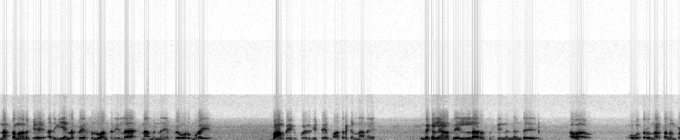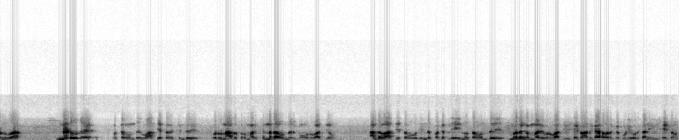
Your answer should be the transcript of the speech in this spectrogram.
நர்த்தனம் இருக்கு. அதுக்கு என்ன பேர் சொல்லுவான்னு தெரியல. நான் முன்ன எப்பயோ ஒரு முறை பாம்பேக்கு போயிருக்கிட்டே பார்த்துருக்கேன் நான். இந்த கல்யாணத்துல எல்லாரும் சுத்தி நின்றுண்டு அவ ஒவ்வொருத்தரும் நர்த்தனம் பண்ணுவா. நடுவுல ஒருத்தன் வந்து வாத்தியத்தை வச்சுட்டு ஒரு நாதஸ்வரம் மாதிரி சின்னதா ஒண்ணு இருக்கும் ஒரு வாத்தியம். அந்த வாத்தியத்தை ஓதிண்டு பக்கத்துலயே இன்னொருத்தன் வந்து மிருதங்கம் மாதிரி ஒரு வாத்திய விசேஷம். அதுக்காக இருக்கக்கூடிய ஒரு தனி விசேஷம்.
